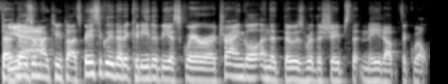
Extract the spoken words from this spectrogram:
That, Yeah. Those are my two thoughts. Basically, that it could either be a square or a triangle, and that those were the shapes that made up the quilt.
